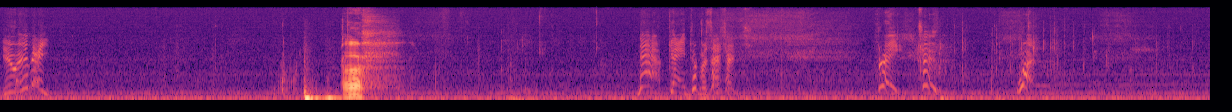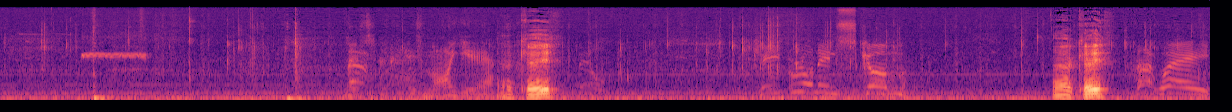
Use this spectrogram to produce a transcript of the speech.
You hear me? Ach, Now get into positions. Three, two, one. This is my year. okej. Keep running, scum. Okej. That way,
